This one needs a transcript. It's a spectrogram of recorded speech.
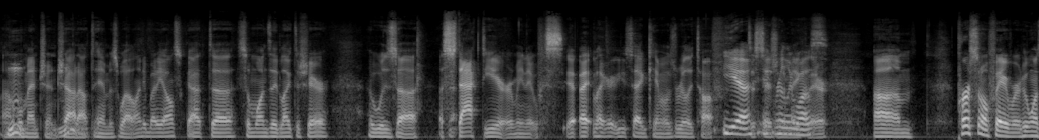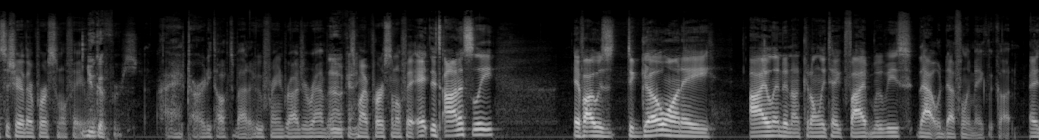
Honorable mention. Shout out to him as well. Anybody else got uh, some ones they'd like to share? It was uh, a stacked year. I mean, it was like you said, Kim. It was really tough. Yeah, it really to make was. there. Um, personal favorite. Who wants to share their personal favorite? You go first. I already talked about it. Who Framed Roger Rabbit? Okay. It's my personal favorite. It, it's honestly, if I was to go on a island and I could only take five movies, that would definitely make the cut. I,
